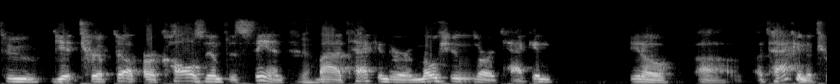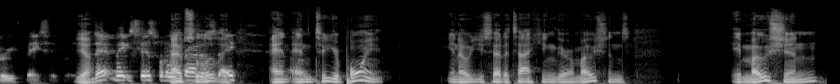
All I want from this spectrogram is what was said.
to get tripped up or cause them to sin Yeah. by attacking their emotions or attacking, you know, uh, attacking the truth. Basically, Yeah. Does that makes sense. What I'm Absolutely. trying to say. And Um, and to your point, you know, you said attacking their emotions. Emotion,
